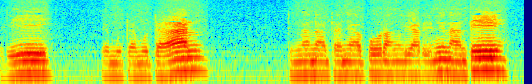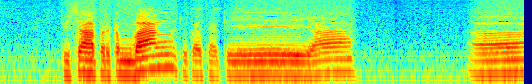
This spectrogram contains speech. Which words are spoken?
Jadi ya mudah-mudahan dengan adanya porang liar ini nanti bisa berkembang juga jadi ya Eh,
